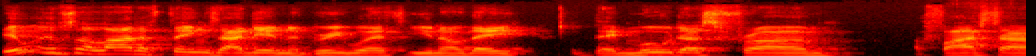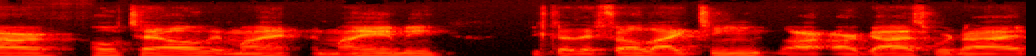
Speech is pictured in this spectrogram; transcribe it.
it, was a lot of things I didn't agree with. You know they they moved us from a five star hotel in, Mi- in Miami because they felt like team our, our guys were not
